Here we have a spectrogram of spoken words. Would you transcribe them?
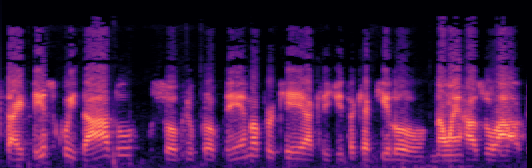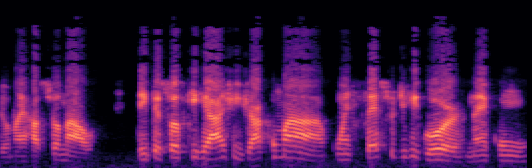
estar descuidado sobre o problema porque acredita que aquilo não é razoável, não é racional. Tem pessoas que reagem já com uma com excesso de rigor, né, com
